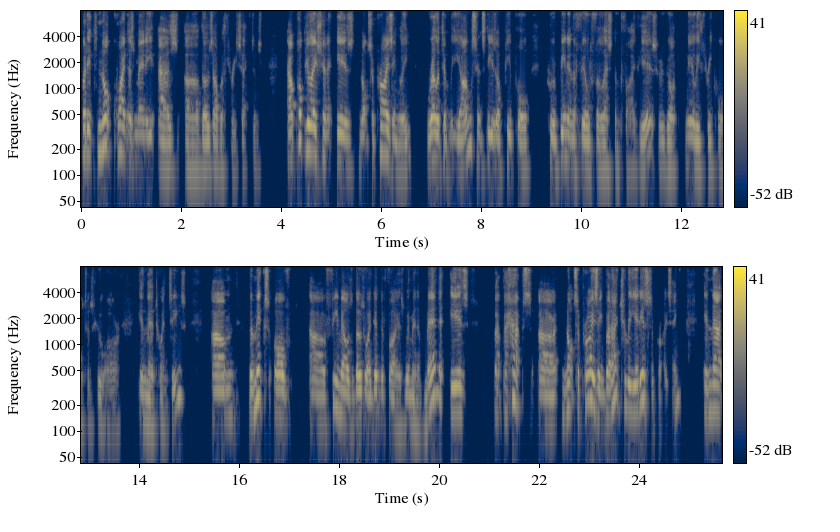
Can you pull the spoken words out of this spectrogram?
but it's not quite as many as uh, those other three sectors. Our population is, not surprisingly, relatively young, since these are people who have been in the field for less than five years. We've got nearly three quarters who are in their 20s. Um, the mix of uh, females, those who identify as women and men, is perhaps uh, not surprising, but actually it is surprising in that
